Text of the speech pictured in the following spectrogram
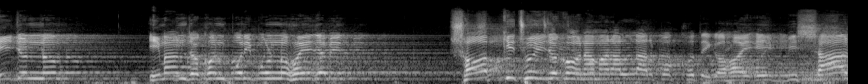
এই জন্য ইমান যখন পরিপূর্ণ হয়ে যাবে সব কিছুই যখন আমার আল্লাহর পক্ষ থেকে হয়, এই বিশ্বাস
